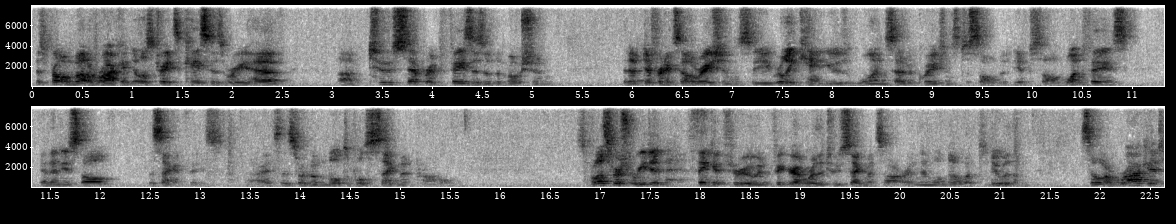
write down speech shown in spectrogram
This problem about a rocket illustrates cases where you have um, two separate phases of the motion that have different accelerations, so you really can't use one set of equations to solve it. You have to solve one phase, and then you solve the second phase. All right, so it's sort of a multiple segment problem. So let's first read it, think it through, and figure out where the two segments are, and then we'll know what to do with them. So a rocket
